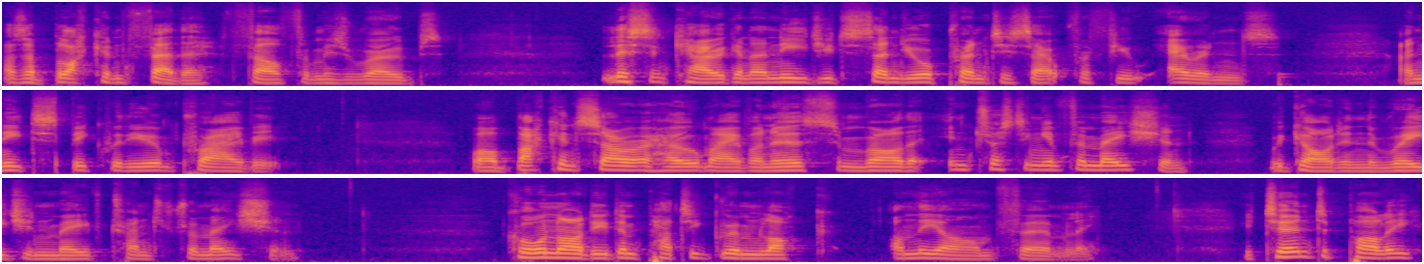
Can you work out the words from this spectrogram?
as a blackened feather fell from his robes. Listen, Carrigan, I need you to send your apprentice out for a few errands. I need to speak with you in private. While back in Sorrowholme, I have unearthed some rather interesting information regarding the Raven Mage transformation. Core nodded and patted Grimlock on the arm firmly. He turned to Polly,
